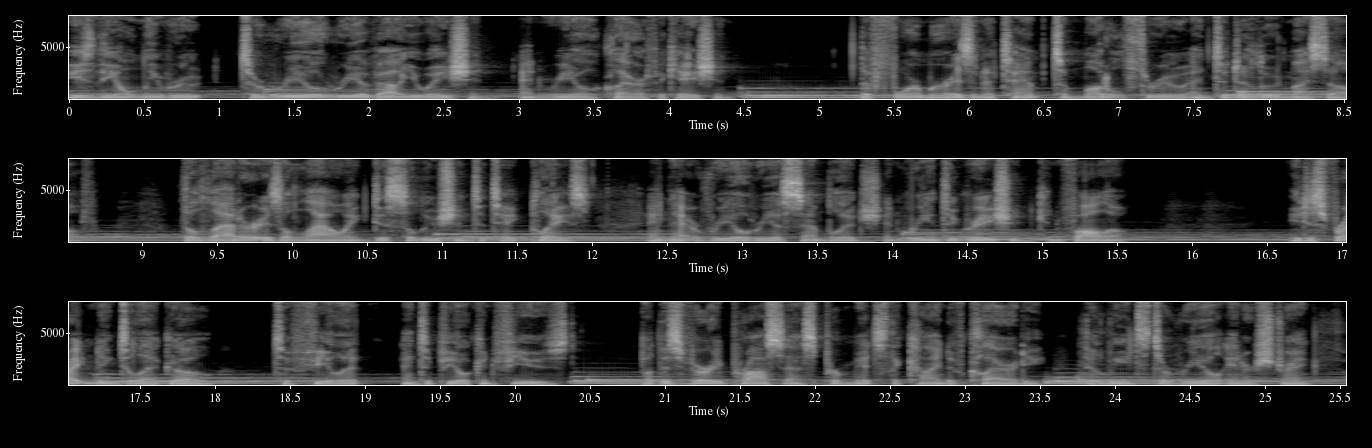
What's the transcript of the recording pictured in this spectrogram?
is the only route to real reevaluation and real clarification. The former is an attempt to muddle through and to delude myself. The latter is allowing dissolution to take place and that real reassemblage and reintegration can follow. It is frightening to let go, to feel it, and to feel confused, but this very process permits the kind of clarity that leads to real inner strength.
